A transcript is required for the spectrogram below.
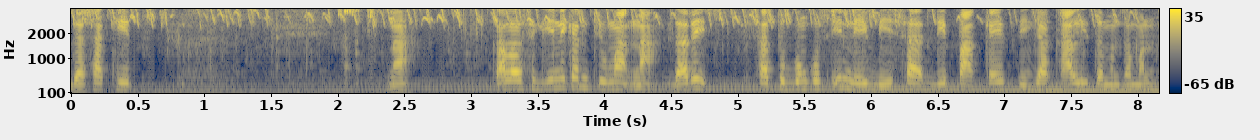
mudah sakit. Nah kalau segini kan cuma nah dari satu bungkus ini bisa dipakai tiga kali teman-teman.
